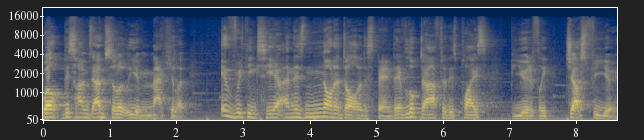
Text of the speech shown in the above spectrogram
Well, this home's absolutely immaculate. Everything's here and there's not a dollar to spend. They've looked after this place beautifully just for you.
